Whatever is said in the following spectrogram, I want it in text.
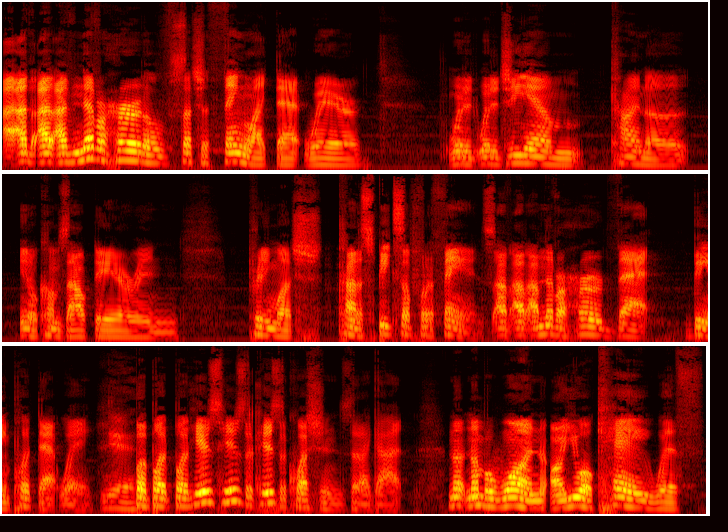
I, I I've never heard of such a thing like that where where the, where the GM kind of you know comes out there and pretty much kind of speaks up for the fans. I've, I've I've never heard that being put that way. Yeah. But but but here's here's the here's the questions that I got. No, number one, are you okay with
